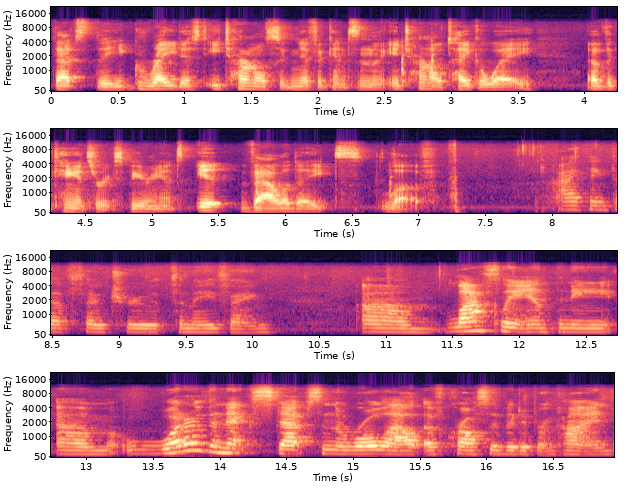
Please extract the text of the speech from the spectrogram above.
that's the greatest eternal significance and the eternal takeaway of the cancer experience. It validates love. I think that's so true. It's amazing. Um, lastly, Anthony, um, what are the next steps in the rollout of Cross of a Different Kind?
